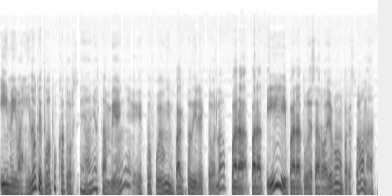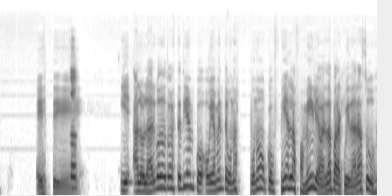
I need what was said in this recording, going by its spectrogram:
Y me imagino que tú a tus 14 años también, esto fue un impacto directo, ¿verdad? Para, para ti y para tu desarrollo como persona. Este, y a lo largo de todo este tiempo, obviamente uno, confía en la familia, ¿verdad? Para cuidar a sus,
